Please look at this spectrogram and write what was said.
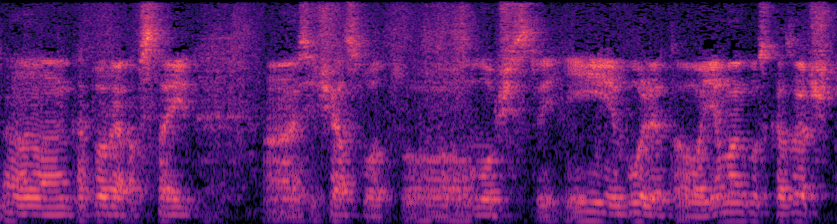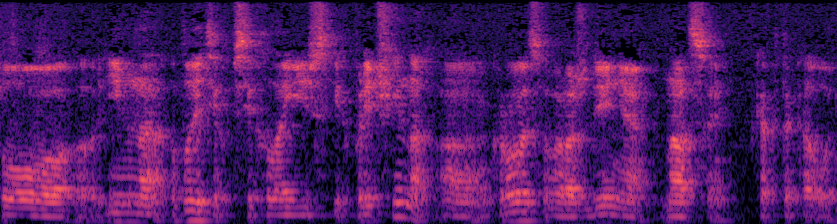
э, которая обстоит сейчас вот э, в обществе. И более того, я могу сказать, что именно в этих психологических причинах э, кроется вырождение нации как таковой.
